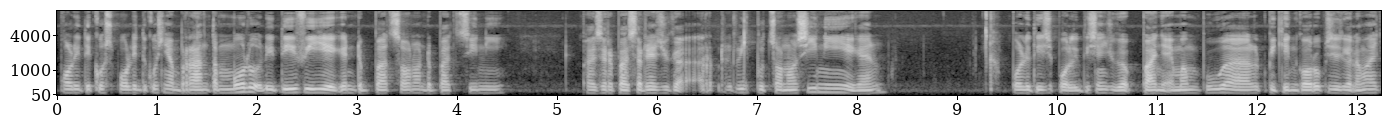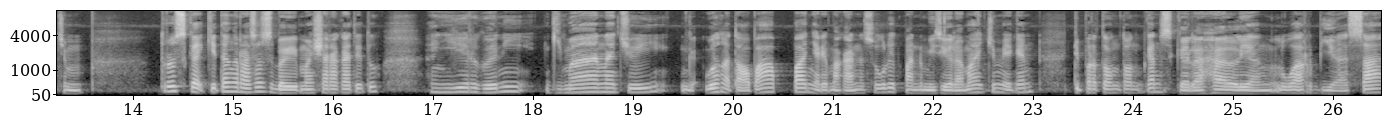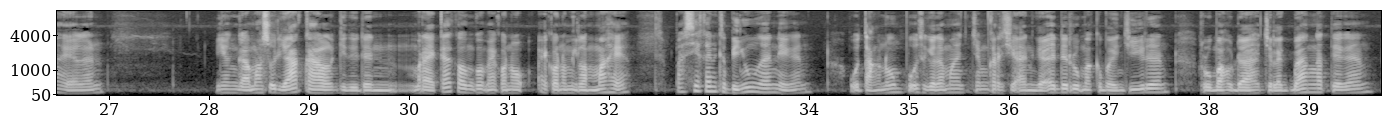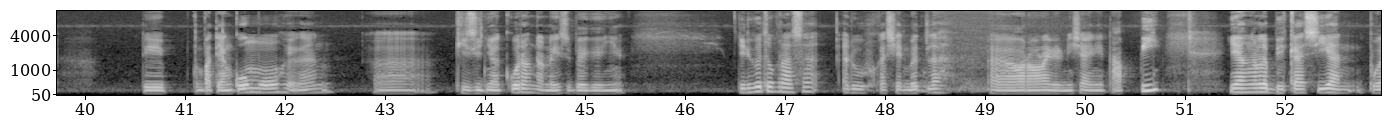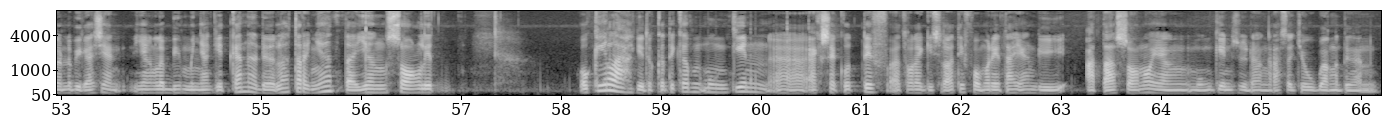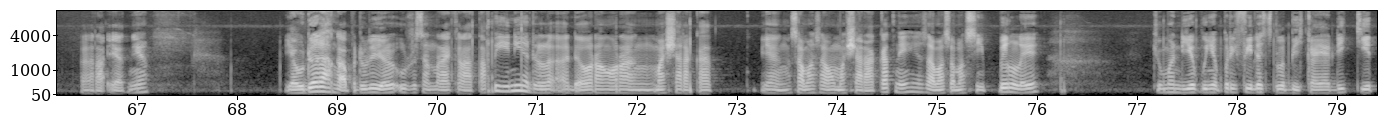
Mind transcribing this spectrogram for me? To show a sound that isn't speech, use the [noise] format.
politikus-politikusnya berantem mulu di TV ya kan? Debat sono debat sini buzzer-buzzernya juga ribut sono sini ya kan? Politisi-politisnya juga banyak yang membual bikin korupsi segala macem. Terus kayak kita ngerasa sebagai masyarakat itu anjir gue ini gimana cuy? Nggak gue nggak tahu apa apa nyari makanan sulit pandemi segala macem ya kan? Dipertontonkan segala hal yang luar biasa ya kan? Yang nggak masuk di akal gitu. Dan mereka kaum kaum ekonomi, ekonomi lemah ya pasti akan kebingungan ya kan utang numpuk segala macam kerjaan gak ada rumah kebanjiran rumah udah jelek banget ya kan? Di tempat yang kumuh ya kan? Uh, gizinya kurang dan lain sebagainya. Jadi gue tuh merasa aduh kasihan banget lah uh, orang-orang Indonesia ini. Tapi yang lebih kasihan bukan lebih kasihan yang lebih menyakitkan adalah ternyata yang solid oke okay lah gitu. Ketika mungkin uh, eksekutif atau legislatif pemerintah yang di atas sono yang mungkin sudah ngerasa jauh banget dengan uh, rakyatnya ya udahlah nggak peduli ya urusan mereka lah. Tapi ini adalah ada orang-orang masyarakat yang sama-sama masyarakat nih sama-sama sipil ya. Cuman dia punya privilege lebih kayak dikit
